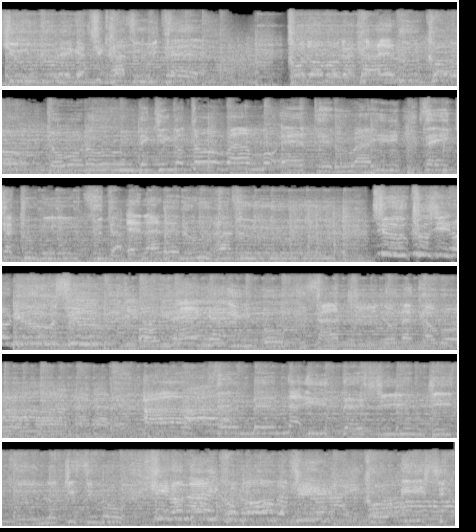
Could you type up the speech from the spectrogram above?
夕暮れが近づいて供が帰る頃今日の出来事は燃えてるわい。正確に伝えられるはず。19時のニュースお願い僕たちの中を。ああ責めないで真実のキスを。火のないこの街恋して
